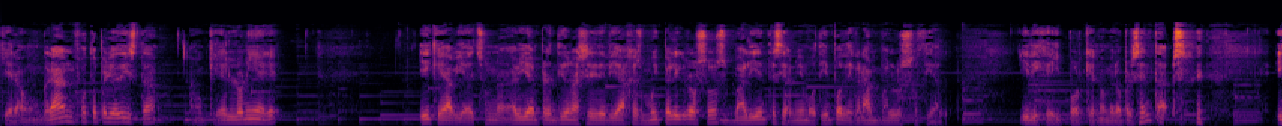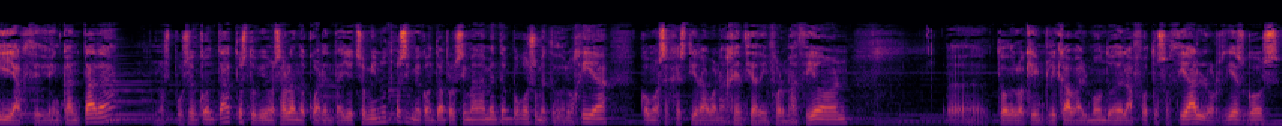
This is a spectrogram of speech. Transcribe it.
que era un gran fotoperiodista, aunque él lo niegue, y que había, hecho había emprendido una serie de viajes muy peligrosos, valientes y al mismo tiempo de gran valor social. Y dije, ¿y por qué no me lo presentas? y accedió encantada, nos puso en contacto, estuvimos hablando 48 minutos y me contó aproximadamente un poco su metodología, cómo se gestionaba una agencia de información, eh, todo lo que implicaba el mundo de la foto social, los riesgos,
